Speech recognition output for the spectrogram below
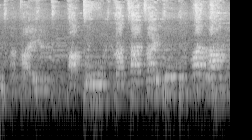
มิไทยภาคภูมิประชาชายภูมิพลัง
